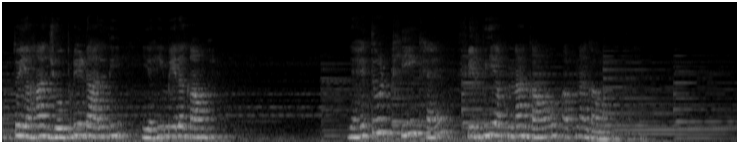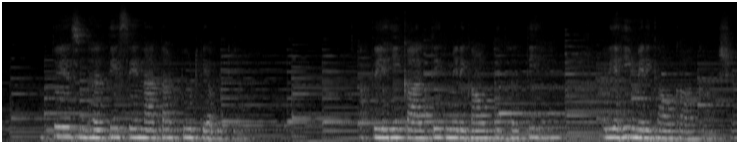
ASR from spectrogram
अब तो यहाँ झोपड़ी डाल दी, यही मेरा गाँव है। यह तो ठीक है, फिर भी अपना गाँव अपना गाँव अब तो इस धरती से नाता टूट गया बेटिया अब तो यही कार्तिक मेरे गाँव की धरती है और यही मेरे गाँव का आकाश है।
